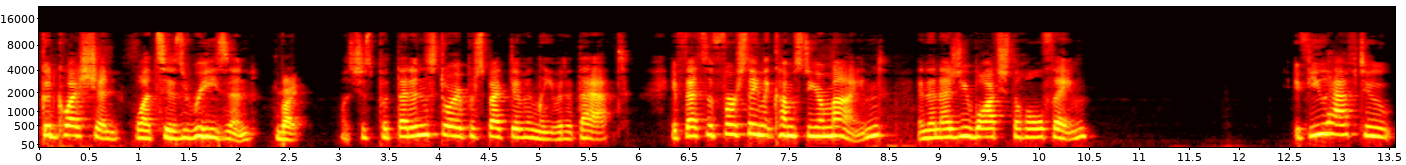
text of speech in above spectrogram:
Good question. What's his reason? right? Let's just put that in the story perspective and leave it at that. If that's the first thing that comes to your mind, and then as you watch the whole thing, if you have to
